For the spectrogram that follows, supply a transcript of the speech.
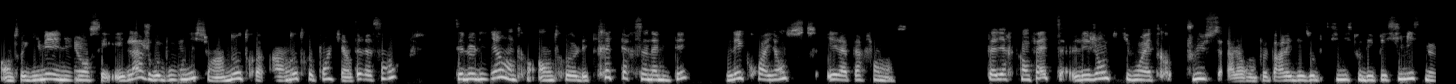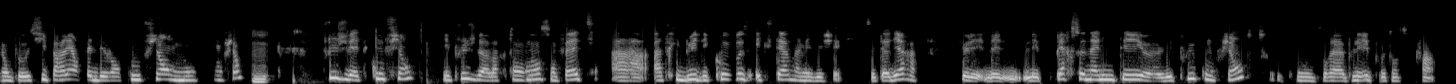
entre guillemets est nuancée. Et là, je rebondis sur un autre point qui est intéressant, c'est le lien entre les traits de personnalité, les croyances et la performance. C'est-à-dire qu'en fait, les gens qui vont être plus, alors on peut parler des optimistes ou des pessimistes, mais on peut aussi parler en fait des gens confiants ou non confiants. Mm plus je vais être confiant et plus je vais avoir tendance en fait à attribuer des causes externes à mes échecs. C'est-à-dire que les, les, personnalités euh, les plus confiantes, qu'on pourrait appeler potentiellement, enfin,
